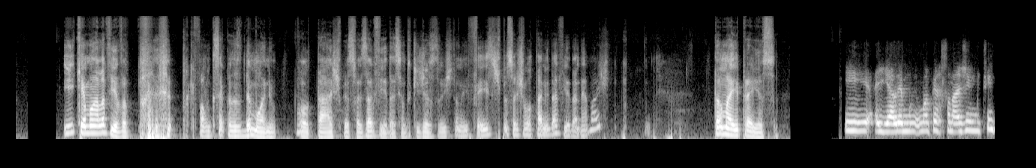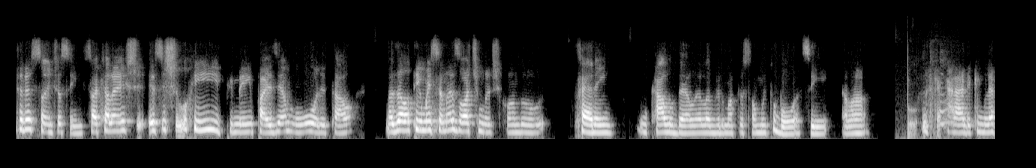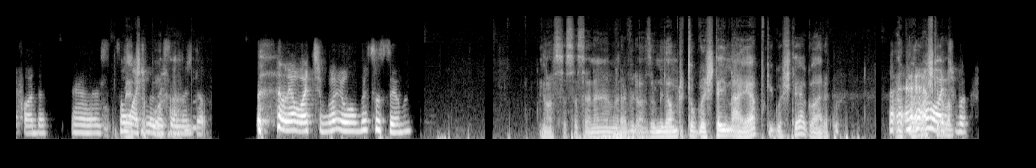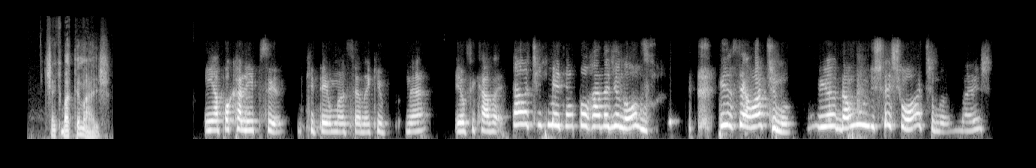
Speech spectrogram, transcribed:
E queimam ela viva. Porque falam que isso é coisa do demônio. Voltar as pessoas à vida. Sendo que Jesus também fez as pessoas voltarem da vida, né? Mas. Tamo aí pra isso. E, e ela é uma personagem muito interessante, assim. Só que ela é esse, estilo hippie, meio paz e amor e tal. Mas ela tem umas cenas ótimas quando ferem o calo dela. Ela vira uma pessoa muito boa, assim. Ela. Fica, caralho, que mulher foda. É, são Mete ótimas as cenas dela. Ela é ótima, eu amo essa cena. Nossa, essa cena é maravilhosa. Eu me lembro que eu gostei na época e gostei agora. Agora eu É, é que ela- ótima. Tinha que bater mais. Em Apocalipse, que tem uma cena que, né, eu ficava, ela tinha que meter a porrada de novo. Ia ser ótimo. Ia dar um desfecho ótimo, mas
